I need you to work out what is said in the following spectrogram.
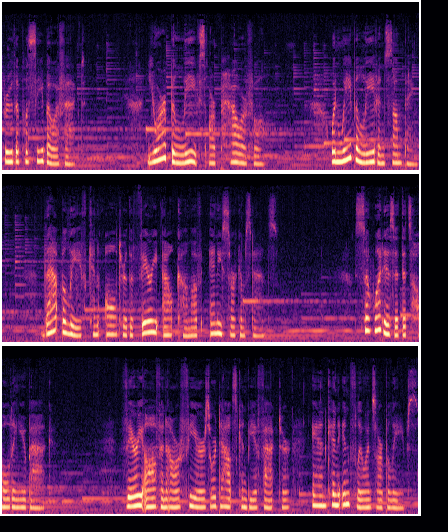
through the placebo effect. Your beliefs are powerful. When we believe in something, that belief can alter the very outcome of any circumstance. So, what is it that's holding you back? Very often, our fears or doubts can be a factor and can influence our beliefs.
